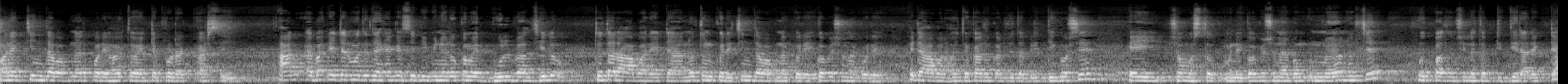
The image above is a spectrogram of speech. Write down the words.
অনেক চিন্তা ভাবনার পরে হয়তো একটা প্রোডাক্ট আসছে। আর এবার এটার মধ্যে দেখা গেছে বিভিন্ন রকমের ভুলভাল ছিল। তো তারা আবার এটা নতুন করে চিন্তা ভাবনা করে, গবেষণা করে, এটা আবার হয়তো কারুকার্যতা বৃদ্ধি করছে। এই সমস্ত মানে গবেষণা এবং উন্নয়ন হচ্ছে উৎপাদনশীলতা বৃদ্ধির আরেকটা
